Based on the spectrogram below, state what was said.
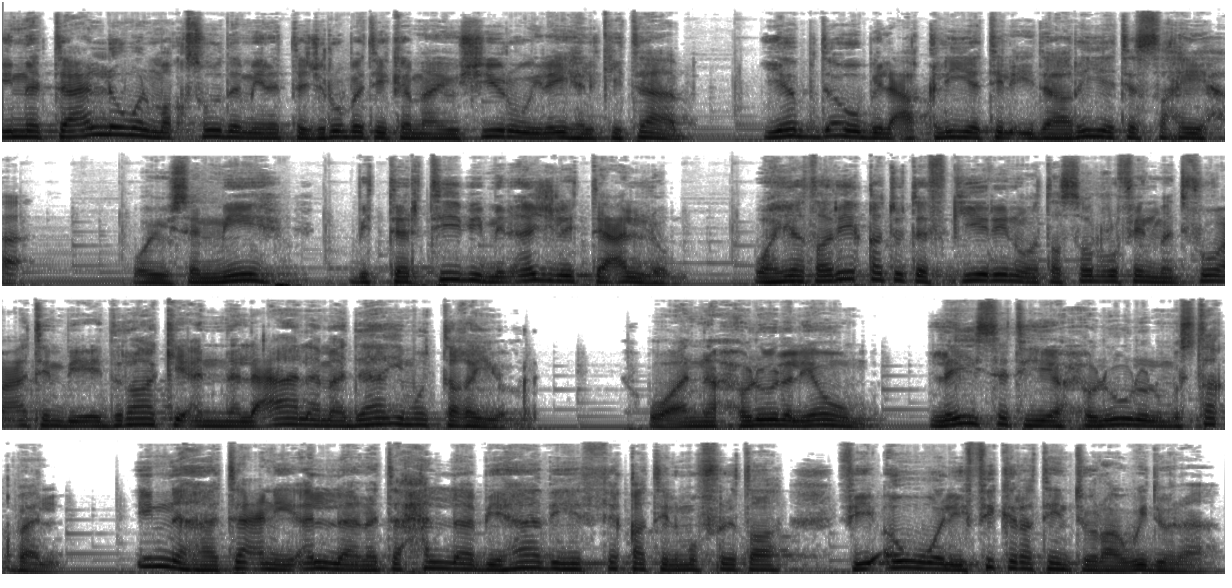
إن التعلم المقصود من التجربة كما يشير اليه الكتاب يبدأ بالعقلية الإدارية الصحيحة ويسميه بالترتيب من أجل التعلم وهي طريقة تفكير وتصرف مدفوعة بإدراك أن العالم دائم التغير. وأن حلول اليوم ليست هي حلول المستقبل إنها تعني ألا نتحلى بهذه الثقة المفرطة في أول فكرة تراودنا.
